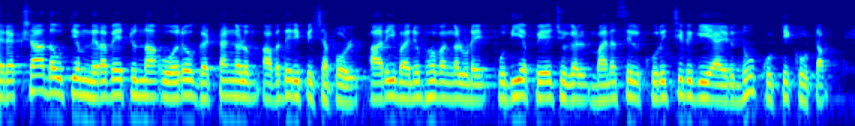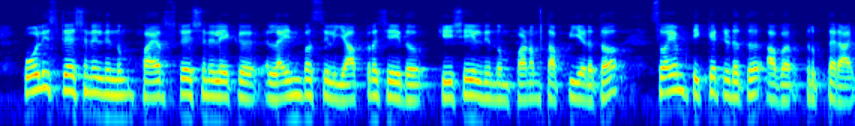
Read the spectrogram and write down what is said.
രക്ഷാദൗത്യം നിറവേറ്റുന്ന ഓരോ ഘട്ടങ്ങളും അവതരിപ്പിച്ചപ്പോൾ അറിവനുഭവങ്ങളുടെ പുതിയ പേജുകൾ മനസ്സിൽ കുറിച്ചിടുകയായിരുന്നു കുട്ടിക്കൂട്ടം. പോലീസ് സ്റ്റേഷനിൽ നിന്നും ഫയർ സ്റ്റേഷനിലേക്ക് ലൈൻ ബസ്സിൽ യാത്ര ചെയ്ത് കീശയിൽ നിന്നും പണം തപ്പിയെടുത്ത് സ്വയം ടിക്കറ്റ് എടുത്ത് അവർ തൃപ്തരായി.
